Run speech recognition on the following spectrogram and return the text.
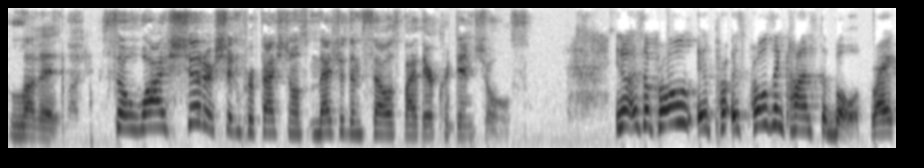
Love it. So why should or shouldn't professionals measure themselves by their credentials? You know, it's a pros, it's pros and cons to both, right?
